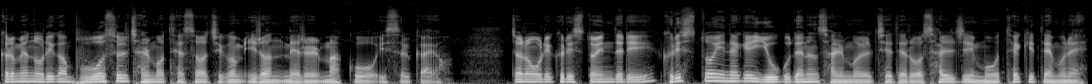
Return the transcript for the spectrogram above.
그러면 우리가 무엇을 잘못해서 지금 이런 매를 맞고 있을까요? 저는 우리 그리스도인들이 그리스도인에게 요구되는 삶을 제대로 살지 못했기 때문에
